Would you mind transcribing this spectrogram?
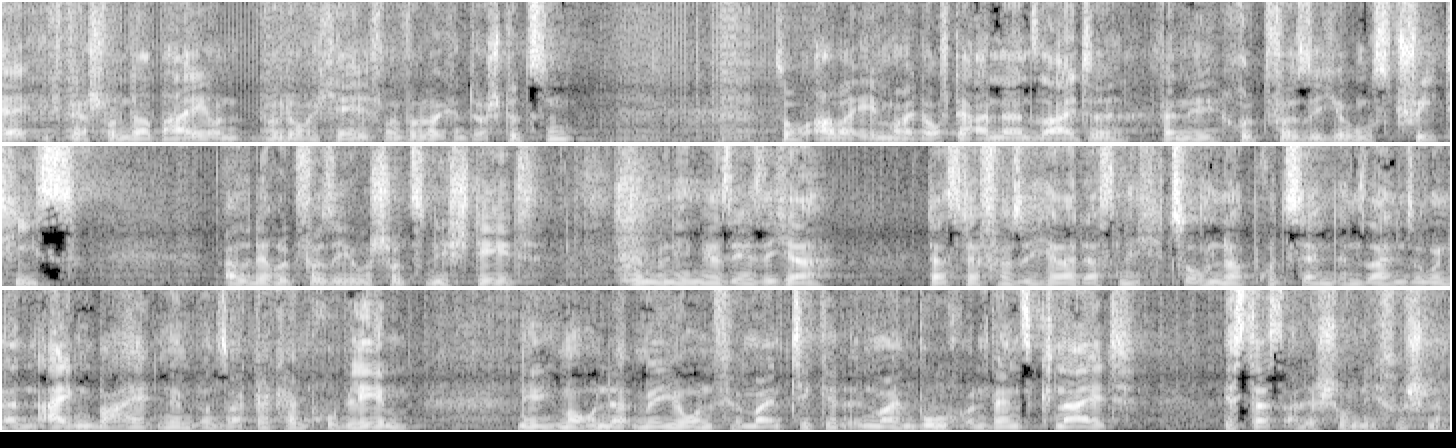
ey, ich wäre schon dabei und würde euch helfen und würde euch unterstützen. So, aber eben halt auf der anderen Seite, wenn die Rückversicherungstreaties also der Rückversicherungsschutz nicht steht, dann bin ich mir sehr sicher, dass der Versicherer das nicht zu 100 Prozent in seinen sogenannten Eigenbehalt nimmt und sagt, gar kein Problem, nehme ich mal 100 Millionen für mein Ticket in meinem Buch und wenn es knallt, ist das alles schon nicht so schlimm.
